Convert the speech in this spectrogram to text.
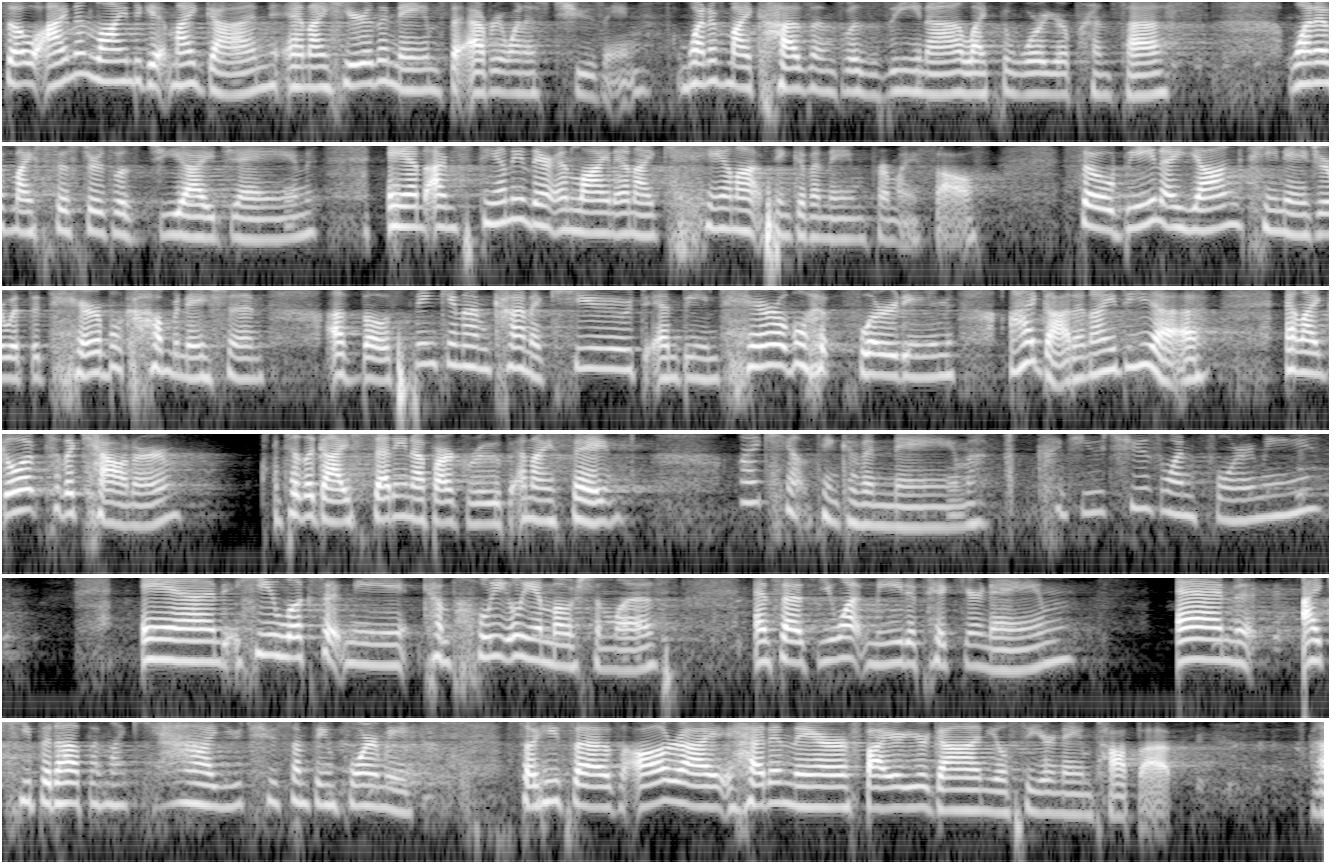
So I'm in line to get my gun, and I hear the names that everyone is choosing. One of my cousins was Xena, like the warrior princess. One of my sisters was G.I. Jane. And I'm standing there in line, and I cannot think of a name for myself. So, being a young teenager with the terrible combination of both thinking I'm kind of cute and being terrible at flirting, I got an idea. And I go up to the counter to the guy setting up our group and I say, I can't think of a name. Could you choose one for me? And he looks at me completely emotionless and says, You want me to pick your name? And I keep it up. I'm like, Yeah, you choose something for me. So he says, All right, head in there, fire your gun, you'll see your name pop up.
